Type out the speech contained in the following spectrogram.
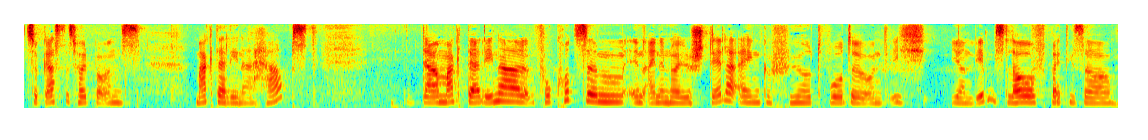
zu Gast ist heute bei uns Magdalena Herbst. Da Magdalena vor kurzem in eine neue Stelle eingeführt wurde und ich ihren Lebenslauf bei dieser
